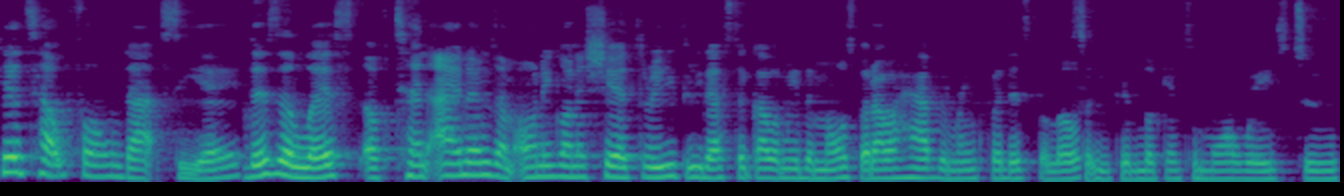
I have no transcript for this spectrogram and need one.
kidshelpphone.ca. There's a list of 10 items. I'm only going to share three, three that stick out with me the most, but I will have the link for this below so you can look into more ways to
